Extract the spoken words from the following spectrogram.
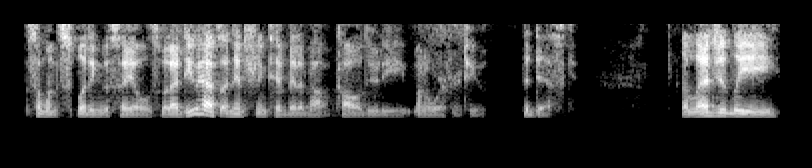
someone splitting the sales, but I do have an interesting tidbit about Call of Duty Modern Warfare 2, the disc. Allegedly,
